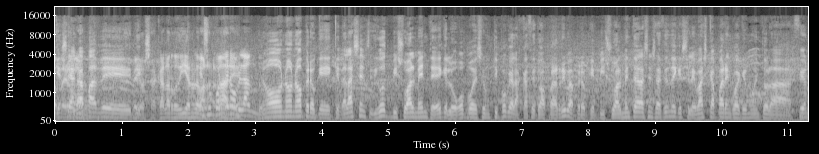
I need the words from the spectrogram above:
que sea capaz de, Pero sacar la rodilla no le va a Es un portero ¿eh? blando. No, no, no, pero que, da la sensación, digo visualmente, ¿eh? que luego puede ser un tipo que las cace todas para arriba, pero que visualmente da la sensación de que se le va a escapar en cualquier momento la acción.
